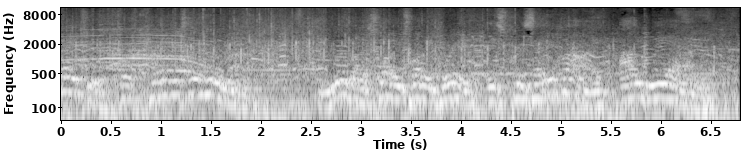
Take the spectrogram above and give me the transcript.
Thank you for coming to Luma. Luma 2023 is presented by IBM.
